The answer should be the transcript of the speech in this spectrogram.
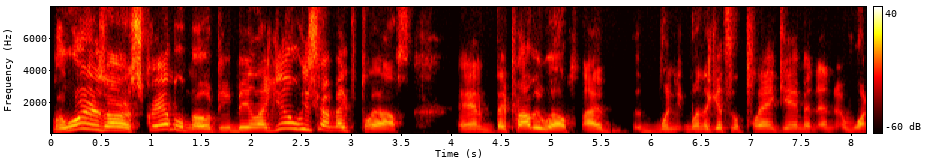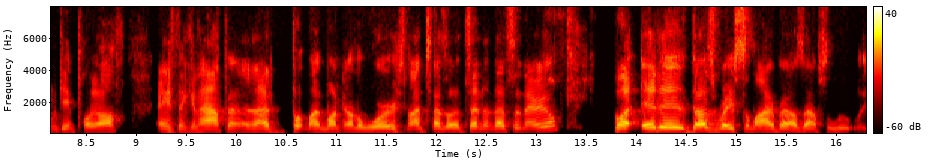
the Warriors are a scramble mode, being like, you know, we just got to make the playoffs and they probably will. I when when they get to the playing game and, and one game playoff, anything can happen, and I'd put my money on the Warriors nine times out of ten in that scenario. But it is does raise some eyebrows, absolutely.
